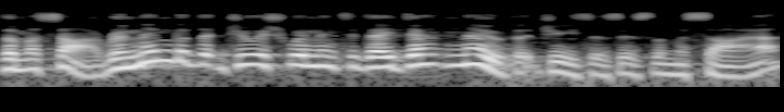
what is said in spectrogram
the Messiah. Remember that Jewish women today don't know that Jesus is the Messiah,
